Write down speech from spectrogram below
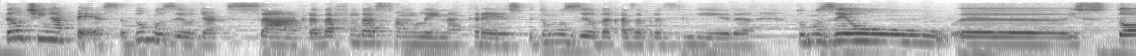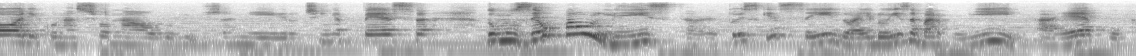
então tinha peça do Museu de Arte Sacra, da Fundação Leina Cresp, do Museu da Casa Brasileira, do Museu eh, Histórico Nacional do Rio de Janeiro, tinha peça do Museu Paulista, estou esquecendo, a Heloísa Barbuí, à época,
